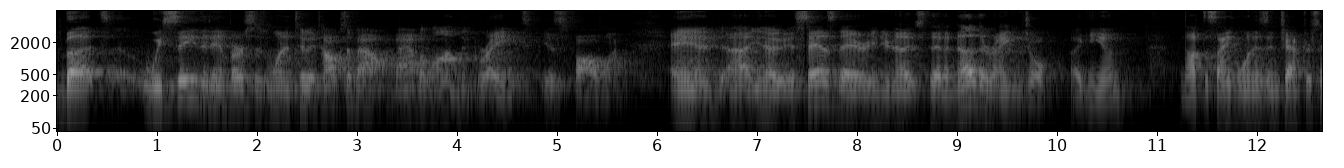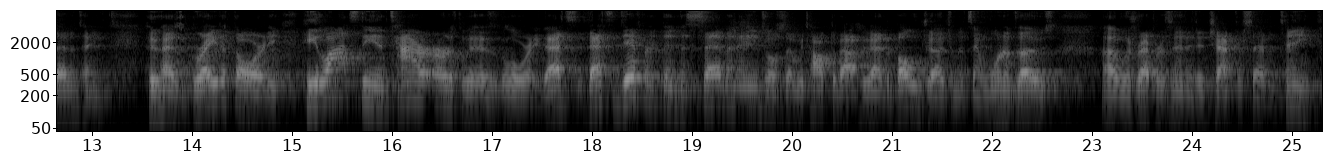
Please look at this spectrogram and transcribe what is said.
But we see that in verses one and two it talks about Babylon the Great is fallen. And, uh, you know, it says there in your notes that another angel, again, not the same one as in chapter 17, who has great authority, he lights the entire earth with his glory. That's, that's different than the seven angels that we talked about who had the bowl judgments, and one of those uh, was represented in chapter 17.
